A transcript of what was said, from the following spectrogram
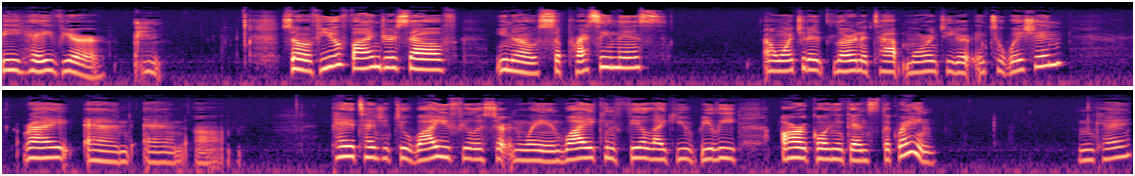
behavior. So if you find yourself, you know, suppressing this, I want you to learn to tap more into your intuition, right? And and um pay attention to why you feel a certain way and why it can feel like you really are going against the grain. Okay?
